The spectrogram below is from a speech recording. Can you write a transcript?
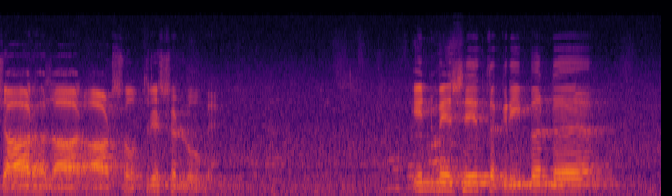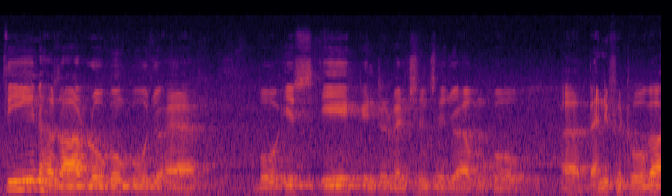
चार लोग हैं। इनमें से तकरीबन तीन हज़ार लोगों को जो है, वो इस एक इंटरवेंशन से जो है उनको बेनिफिट होगा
